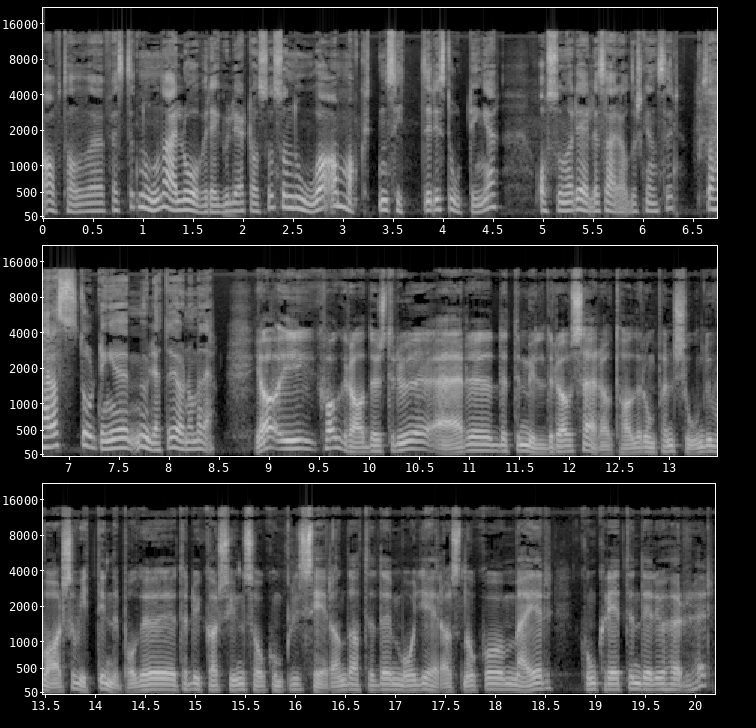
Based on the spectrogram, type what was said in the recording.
avtalefestet. Noen er lovregulert også, så noe av makten sitter i Stortinget. Også når det gjelder særaldersgrenser. Så her har Stortinget mulighet til å gjøre noe med det. Ja, I hva grad Østerud, er dette mylderet av særavtaler om pensjon Du var så vidt inne på det etter deres syn så kompliserende at det må gjøres noe mer konkret enn det du hører her?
